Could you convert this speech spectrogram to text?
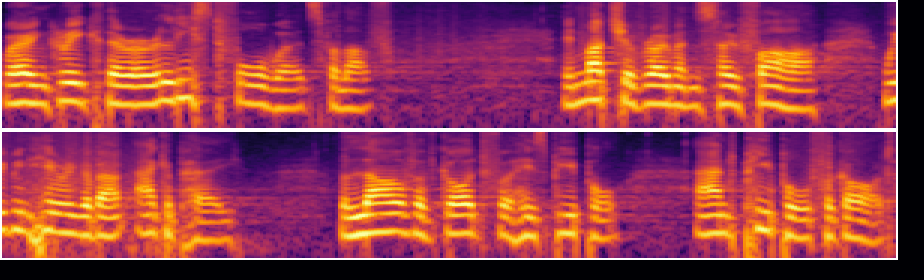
where in Greek there are at least four words for love. In much of Romans so far, we've been hearing about agape, the love of God for his people and people for God.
